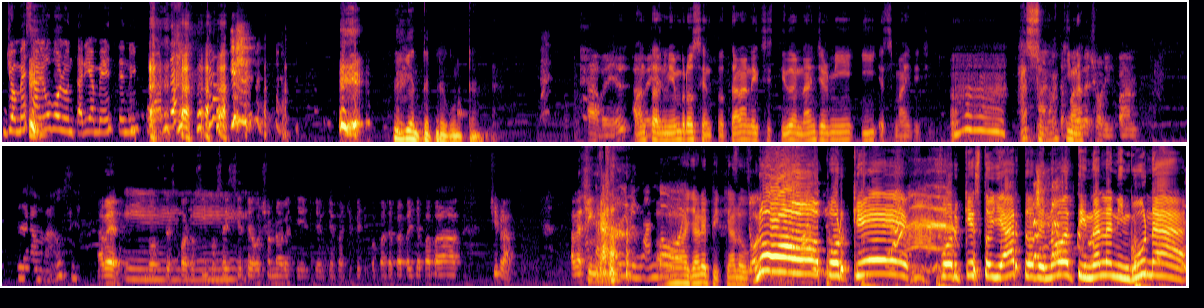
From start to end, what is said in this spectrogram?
yo me salgo voluntariamente, no importa. Siguiente pregunta. A ver, a ¿Cuántos ver. miembros en total han existido en Anger Me y Smiley? Ah, a su Ah, máquina. de choripán. la. A ver, Eh, 2, 3, 4, 5, 6, 7, 8, 9, 10, 11, 12, Chibra. A la chingada. adivinando Ah, hoy. ya le piqué a lo. Yo- ¡No! ¿Por qué? ¿Por qué estoy harto de no atinarla ninguna?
